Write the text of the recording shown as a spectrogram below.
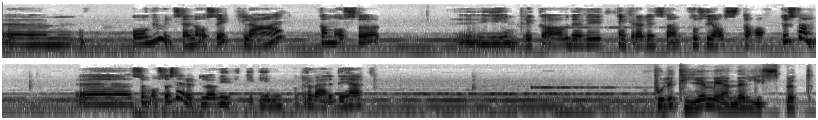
Ehm, og utseendet også i klær kan også eh, gi inntrykk av det vi tenker er litt sånn sosial status, da. Eh, som også ser ut til å virke inn på troverdighet. Politiet mener Lisbeth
